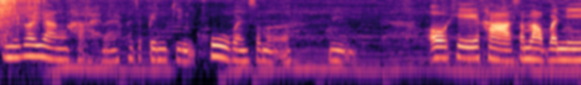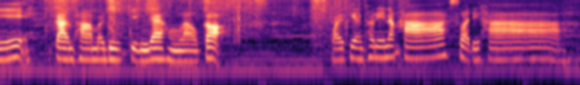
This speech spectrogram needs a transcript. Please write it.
อันนี้ก็ยังค่ะเห็นไหมมันจะเป็นกิ่งคู่กันเสมอ นี่ โอเคค่ะสำหรับวันนี้การพามาดูกิ่งแยกของเราก็ ไว้เพียงเท่านี้นะคะ สวัสดีค่ะ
